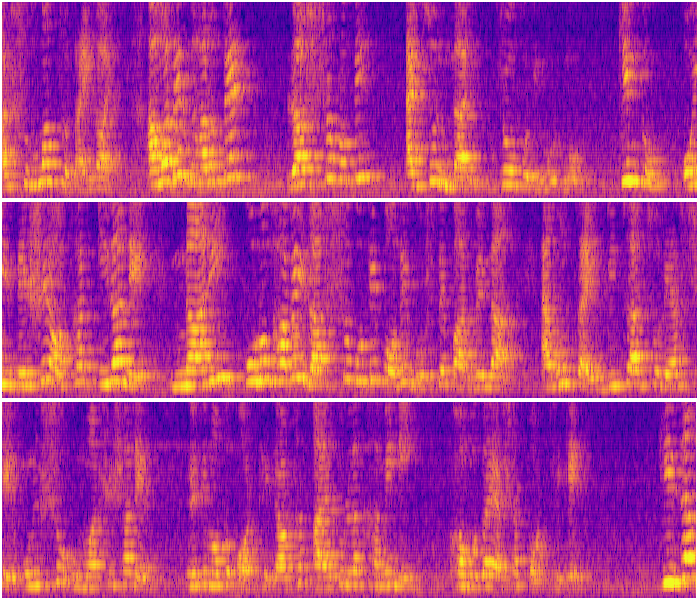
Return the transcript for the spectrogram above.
আর শুধুমাত্র তাই নয়, আমাদের ভারতের রাষ্ট্রপতি একজন নারী, দ্রৌপদী মুর্মু। কিন্তু ওই দেশে, অর্থাৎ ইরানে, নারী কোনোভাবেই রাষ্ট্রপতি পদে বসতে পারবে না। এমনটাই বিচার চলে আসছে উনিশশো উনআশি সালের রীতিমতো পর থেকে, অর্থাৎ আয়াতুল্লাহ খামেনি ক্ষমতায় আসার পর থেকে। হিজাব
